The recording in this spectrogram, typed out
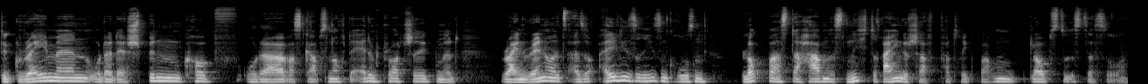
The Greyman oder Der Spinnenkopf oder was gab's noch, The Adam Project mit Ryan Reynolds, also all diese riesengroßen Blockbuster haben es nicht reingeschafft, Patrick. Warum glaubst du, ist das so?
